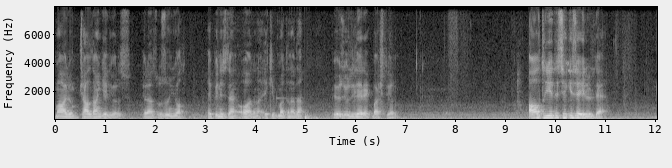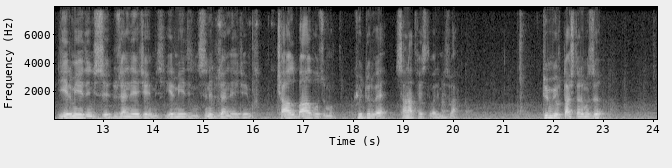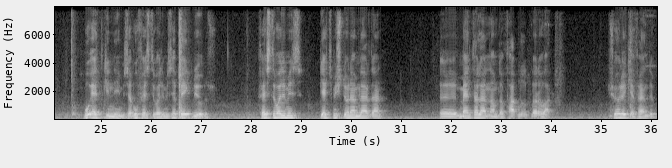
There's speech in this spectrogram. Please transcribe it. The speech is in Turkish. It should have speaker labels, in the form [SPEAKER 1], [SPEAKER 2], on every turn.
[SPEAKER 1] malum Çal'dan geliyoruz. Biraz uzun yol. Hepinizden o adına, ekibim adına da bir özür dileyerek başlayalım. 6, 7, 8 Eylül'de 27.si düzenleyeceğimiz, 27.sini düzenleyeceğimiz Çal Bağ Bozumu Kültür ve Sanat Festivalimiz var. Tüm yurttaşlarımızı bu etkinliğimize, bu festivalimize bekliyoruz. Festivalimiz geçmiş dönemlerden e, mental anlamda farklılıkları var. Şöyle ki efendim,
